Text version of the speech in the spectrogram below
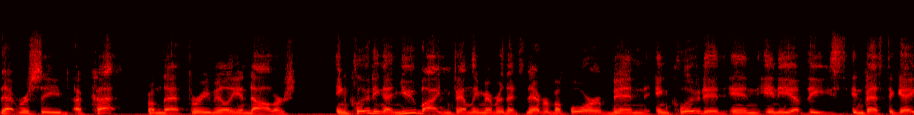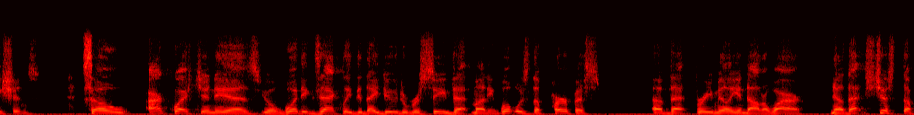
that received a cut from that $3 million including a new Biden family member that's never before been included in any of these investigations. So our question is, you know, what exactly did they do to receive that money? What was the purpose of that $3 million wire? Now, that's just the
